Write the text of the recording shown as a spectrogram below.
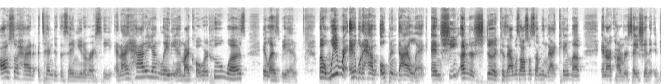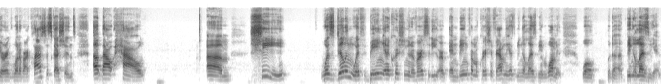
also had attended the same university, and I had a young lady in my cohort who was a lesbian. But we were able to have open dialect, and she understood because that was also something that came up in our conversation during one of our class discussions about how um, she was dealing with being in a Christian university or and being from a Christian family as being a lesbian woman. Well, uh, being a lesbian,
